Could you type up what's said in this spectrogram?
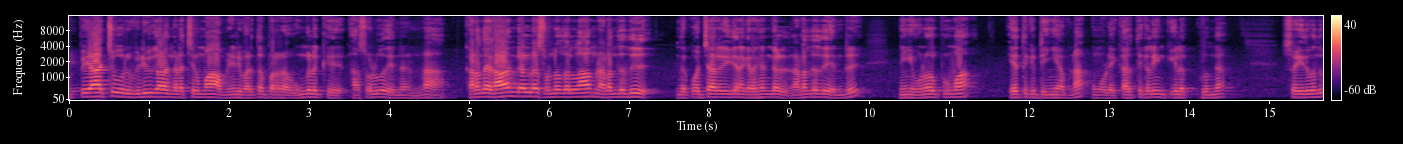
எப்பயாச்சும் ஒரு விடிவு காலம் கிடச்சிருமா அப்படின்னு வருத்தப்படுற உங்களுக்கு நான் சொல்வது என்னென்னா கடந்த காலங்களில் சொன்னதெல்லாம் நடந்தது இந்த கோச்சார ரீதியான கிரகங்கள் நடந்தது என்று நீங்கள் உணர்வுபூர்வமாக ஏற்றுக்கிட்டீங்க அப்படின்னா உங்களுடைய கருத்துக்களையும் கீழே கொடுங்க. ஸோ இது வந்து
